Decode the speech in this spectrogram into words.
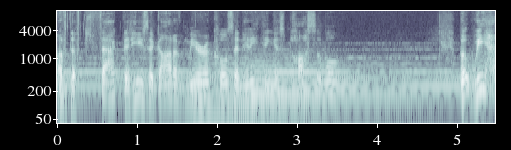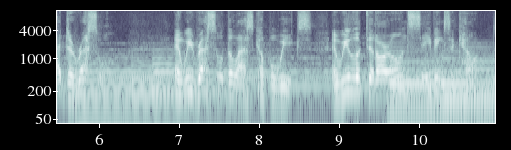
of the fact that He's a God of miracles and anything is possible. But we had to wrestle. And we wrestled the last couple weeks and we looked at our own savings account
